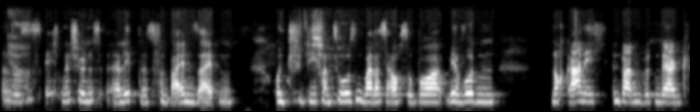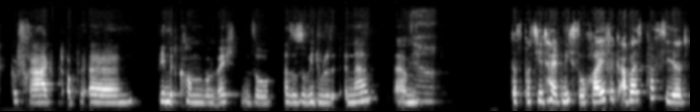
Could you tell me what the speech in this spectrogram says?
Also es ist echt ein schönes Erlebnis von beiden Seiten. Und für die Franzosen war das ja auch so, boah, wir wurden noch gar nicht in Baden-Württemberg gefragt, ob äh, wir mitkommen möchten. So. Also so wie du, ne? Ähm, ja. Das passiert halt nicht so häufig, aber es passiert.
